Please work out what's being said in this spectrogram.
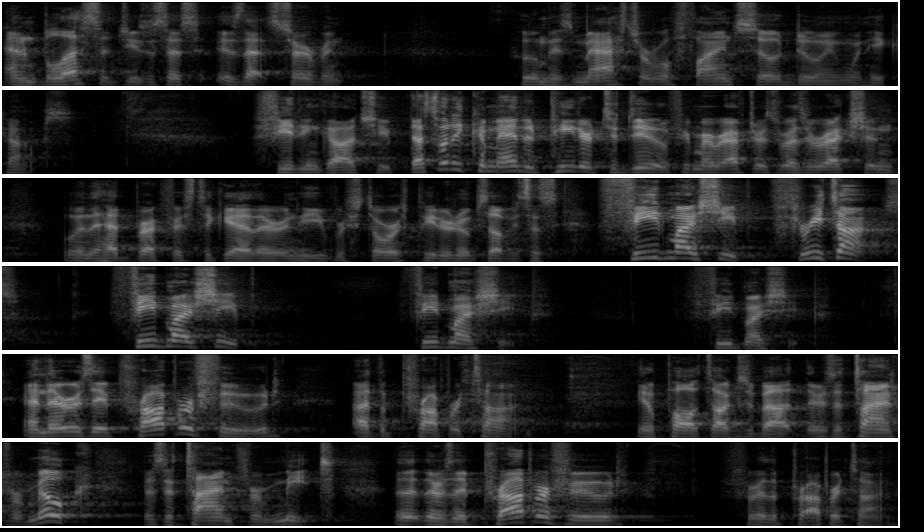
And blessed, Jesus says, is that servant whom his master will find so doing when he comes. Feeding God's sheep. That's what he commanded Peter to do. If you remember after his resurrection, when they had breakfast together and he restores Peter to himself, he says, Feed my sheep three times. Feed my sheep. Feed my sheep. Feed my sheep. And there is a proper food at the proper time. You know, Paul talks about there's a time for milk, there's a time for meat. There's a proper food for the proper time.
